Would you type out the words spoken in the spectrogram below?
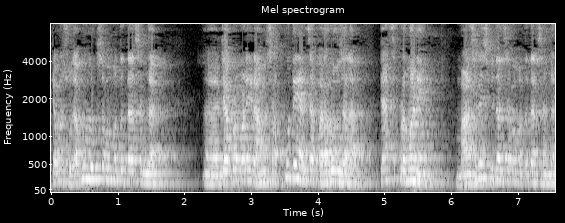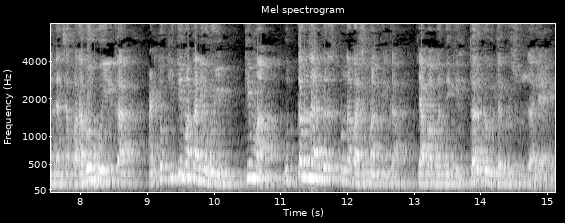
त्यामुळे सोलापूर लोकसभा मतदारसंघात ज्याप्रमाणे राम सातपुते यांचा पराभव झाला त्याचप्रमाणे माळसरेस विधानसभा मतदारसंघात त्यांचा पराभव होईल का? आणि तो किती मताने होईल? किंवा उत्तम जानकरच पुन्हा बाजी मारतील का? याबाबत देखील तर्क वितर्क सुरू झाले आहे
